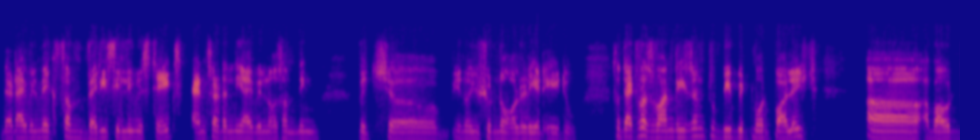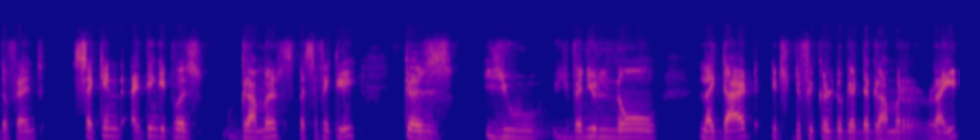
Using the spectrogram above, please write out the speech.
that I will make some very silly mistakes and suddenly I will know something which uh, you know you should know already at A2. So that was one reason to be a bit more polished uh, about the French. Second, I think it was grammar specifically because you when you know like that, it's difficult to get the grammar right,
